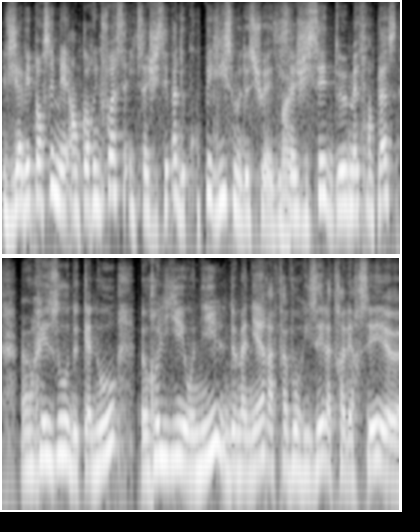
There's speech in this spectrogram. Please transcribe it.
ils y avaient pensé, mais encore une fois, il ne s'agissait pas de couper l'isthme de Suez. Il s'agissait de mettre en place un réseau de canaux euh, reliés au Nil de manière à favoriser la traversée,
